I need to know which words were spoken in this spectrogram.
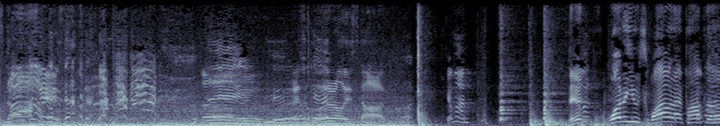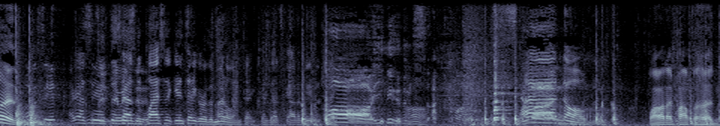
stock. oh, oh dude. Dude, it's okay. literally stock. Come on. Dude, what are you? Why would I pop the hood? I want to see it. I gotta see if this has the this? plastic intake or the metal intake, because that's gotta be the thing. Oh, you. Oh. suck. Come on. Ah, dog. Why would I pop the hood?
